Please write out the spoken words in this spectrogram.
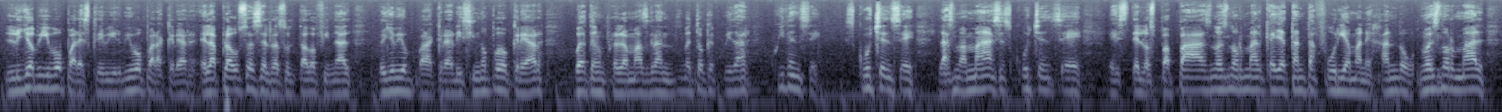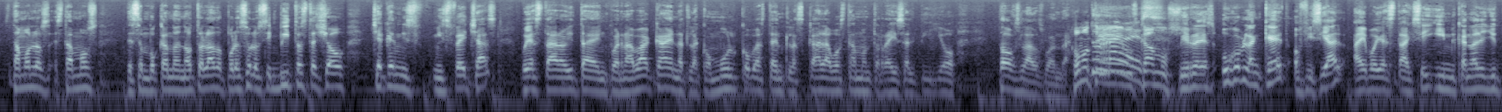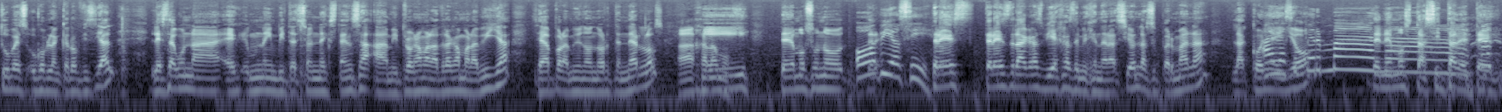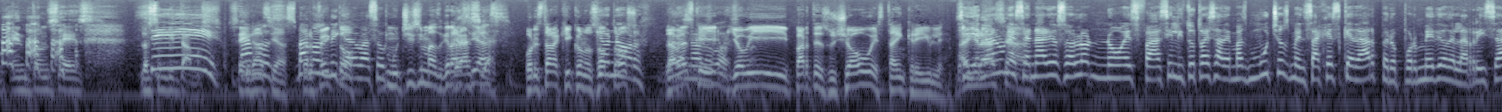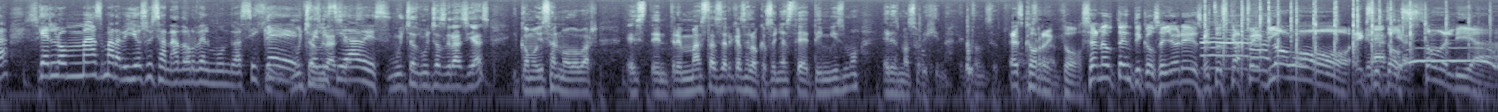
yo vivo para escribir, vivo para crear. El aplauso es el resultado final, pero yo vivo para crear. Y si no puedo crear, voy a tener un problema más grande. Me tengo que cuidar. Cuídense, escúchense. Las mamás, escúchense. Este, los papás. No es normal que haya tanta furia manejando. No es normal. Estamos, los, estamos desembocando en otro lado. Por eso los invito a este show. Chequen mis, mis fechas. Voy a estar ahorita en Cuernavaca, en Atlacomulco, voy a estar en Tlaxcala, voy a estar en Monterrey, Saltillo. Todos lados, banda. ¿Cómo te redes. buscamos? Mi red es Hugo Blanquet Oficial, ahí voy a estar, sí, y mi canal de YouTube es Hugo Blanquet Oficial. Les hago una, eh, una invitación extensa a mi programa La Draga Maravilla, sea para mí un honor tenerlos. Ah, jalamos. Y tenemos uno... Obvio, sí. Tres, tres dragas viejas de mi generación, la Supermana, la Coña Ah, la y yo. Supermana. Tenemos tacita de té, entonces los Sí. invitamos. Sí. Vamos, gracias, vamos, perfecto. Muchísimas gracias, Gracias. por estar aquí con nosotros. honor, La qué verdad es que yo vi parte de su show, está increíble. Sí, Ay, llenar un escenario solo no es fácil y tú traes además muchos mensajes que dar, pero por medio de la risa, que es lo más maravilloso y sanador del mundo. Así Sí, que muchas felicidades. gracias. Muchas, muchas gracias. Y como dice Almodóvar, este, entre más te acercas a lo que soñaste de ti mismo, eres más original. Entonces, Es vamos a correcto. Sean auténticos, señores. Esto es Café Globo. Éxitos Gracias. todo el día.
